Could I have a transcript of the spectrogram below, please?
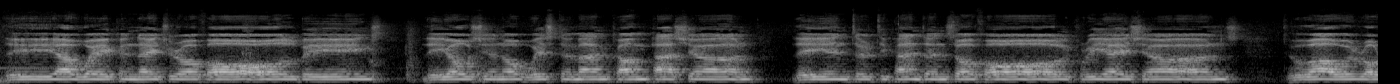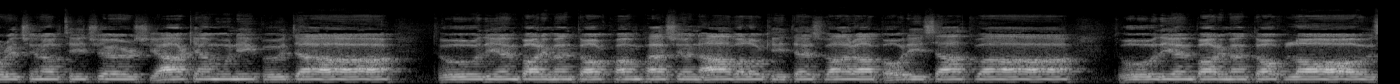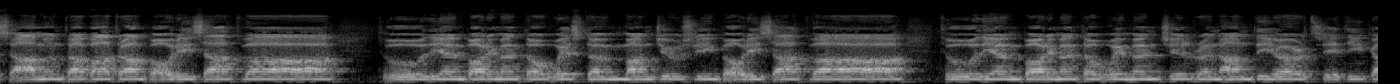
the awakened nature of all beings, the ocean of wisdom and compassion, the interdependence of all creations, to our original teacher Shakyamuni Buddha, to the embodiment of compassion Avalokitesvara Bodhisattva, to the embodiment of love, Samantabhadra Bodhisattva, to the embodiment of wisdom, Manjushri Bodhisattva, to the embodiment of women, children, and the earth, Siddhi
